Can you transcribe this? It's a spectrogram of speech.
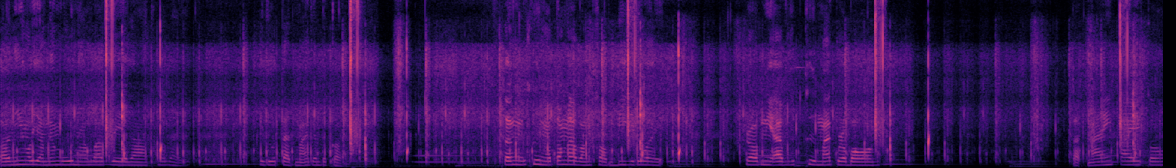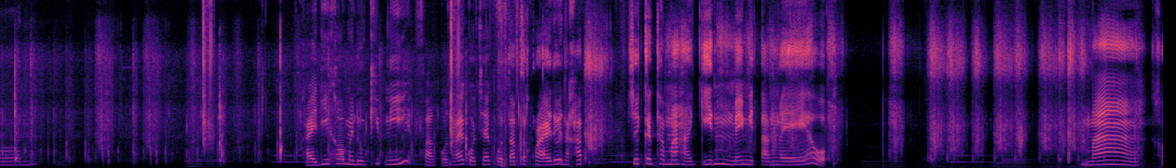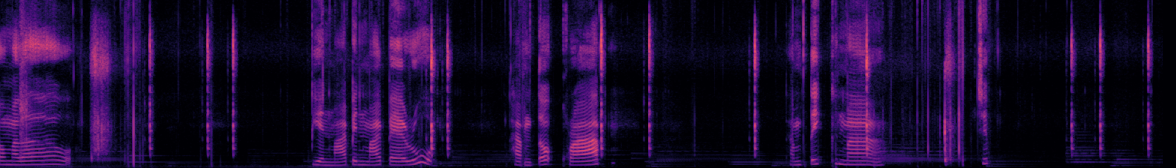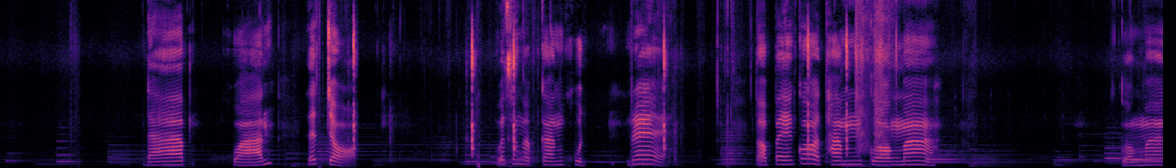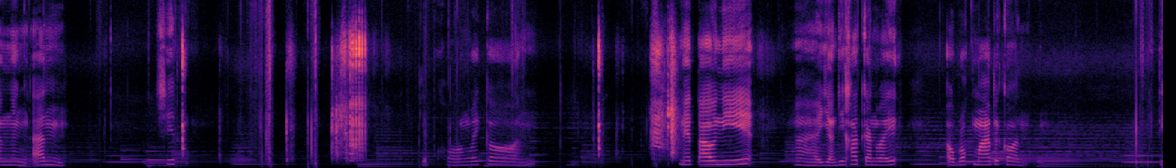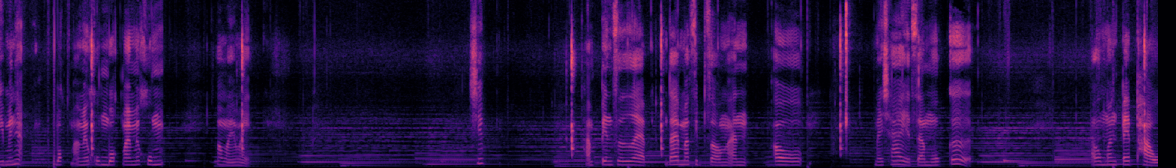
ตอนนี้เรายังไม่รู้นะว่าเวลาเท่าไหร่ไปดูตัดไม้กันไปก่อน ตอนกลางคืนเราต้องระวังซอมบี้ด้วย เรามีอาวุธคือไม้กระบอง ตัดไม้ไปก่อนใครที่เข้ามาดูคลิปนี้ ฝากกดไลค์ กดแชร์ กด subscribe ด้วยนะครับ ช่วยกันทำมาหากินไม่มีตังค์แล้ว มา เข้ามาแล้ว เปลี่ยนไม้เป็นไม้แปรรูปทำโต๊ะครับทำติ๊กขึ้นมา ชิปดาบ ขวาน และจอบไว้สำหรับการขุดแร่ ต่อไปก็ทำกลองมา กล่องมาหนึ่งอัน ชิป เก็บของไว้ก่อน ในเตานี้อ่อย่างที่คาดกันไว้ เอาบล็อกไม้ไปก่อน ดีไหมเนี่ยบล็อกไม้ไม่คุ้มบล็อกไม้ไม่คุ้ม เอาใหม่ใหม่ชิปทำเป็นสแลบได้มา 12 อัน เอา ไม่ใช่สโมกเกอร์ เอามันไปเผา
